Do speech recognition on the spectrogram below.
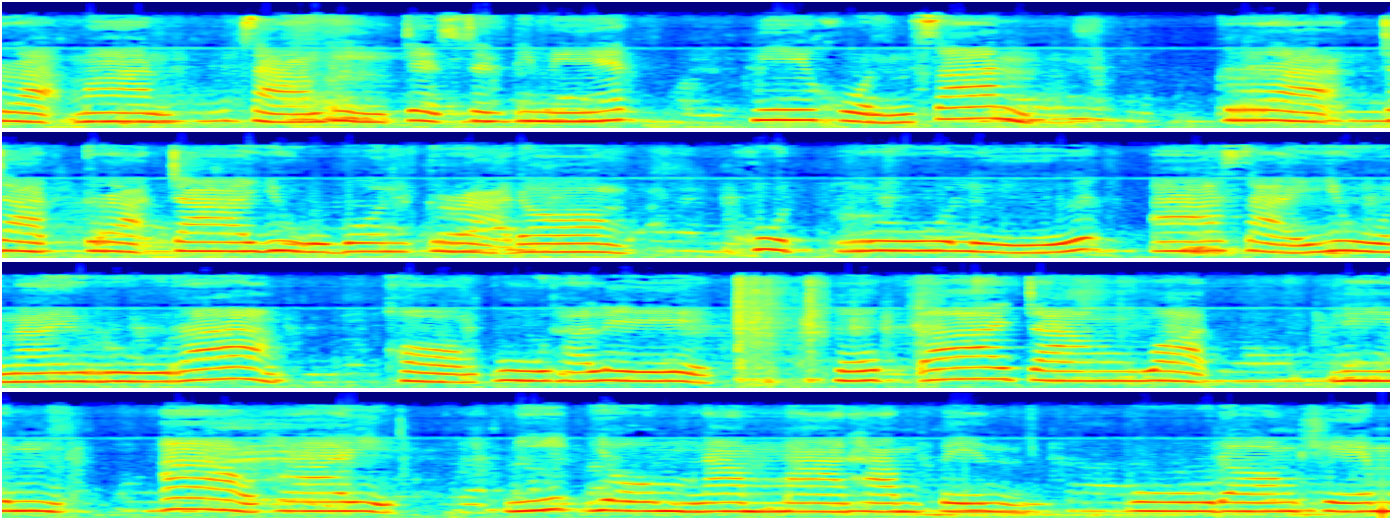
ประมาณ 3-7 เซนติเมตร มีขนสั้น กระจัดกระจายอยู่บนกระดอง ขุดรูหรืออาศัยอยู่ในรูร่าง ของปูทะ เล พบได้จังหวัด ริมอ่าวไทย นิยมนำมาทำเป็น ปูดองเค็ม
